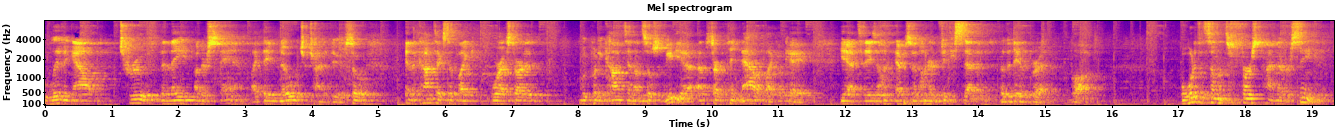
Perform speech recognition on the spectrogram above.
living out truth, then they understand, like they know what you're trying to do. So in the context of like where I started with putting content on social media, I'm starting to think now of like, okay, yeah, today's episode 157 of the Daily Bread vlog. But what if it's someone's first time ever seeing it?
